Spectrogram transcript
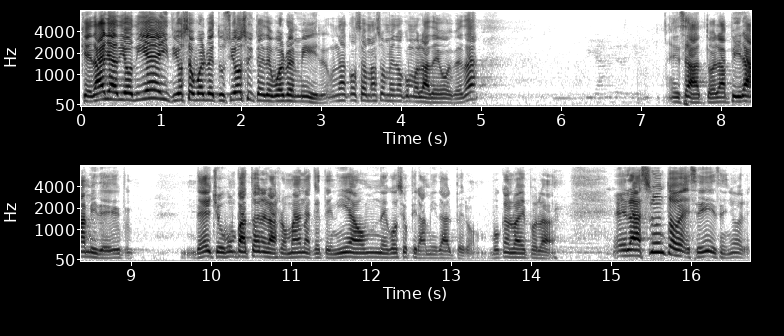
Que dale a Dios 10 y Dios se vuelve tucioso y te devuelve mil. Una cosa más o menos como la de hoy, ¿verdad? Exacto, la pirámide. De hecho, hubo un pastor en la romana que tenía un negocio piramidal, pero búsquenlo ahí por la... El asunto es, sí, señores.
